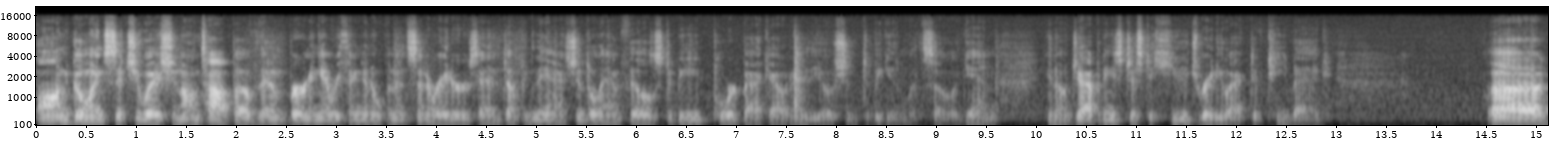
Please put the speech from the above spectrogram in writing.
ongoing situation on top of them burning everything in open incinerators and dumping the ash into landfills to be poured back out into the ocean to begin with. So again, you know, Japanese just a huge radioactive tea bag. Uh,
